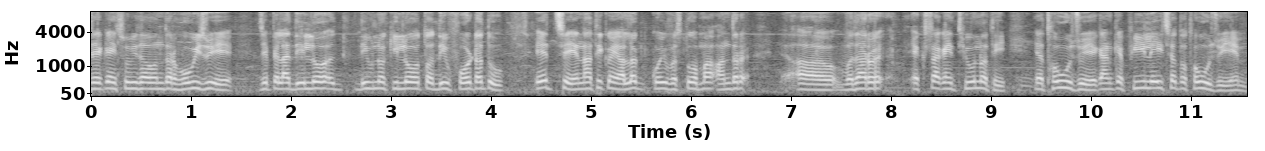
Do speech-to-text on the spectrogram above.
જે કંઈ સુવિધાઓ અંદર હોવી જોઈએ, જે પહેલાં દિલ્લો દીવનો કિલ્લો હતો, દીવ ફોર્ટ હતું, એ જ છે. એનાથી કંઈ અલગ કોઈ વસ્તુઓમાં અંદર વધારો એક્સ્ટ્રા કંઈ થયું નથી. એ થવું જોઈએ. કારણ કે ફી લે છે તો થવું જોઈએ એમ.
